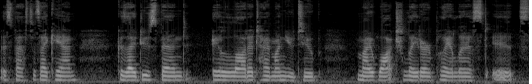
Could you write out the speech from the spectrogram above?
as fast as I can, because I do spend a lot of time on YouTube. My watch later playlist is,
